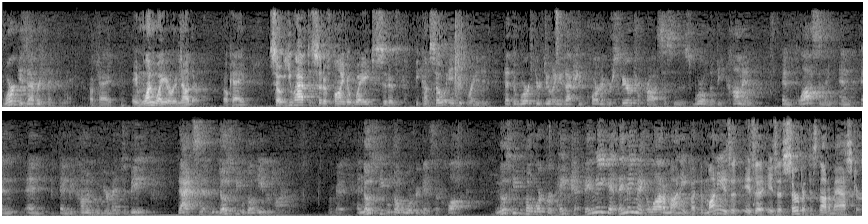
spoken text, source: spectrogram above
work is everything to me. Okay, in one way or another. Okay, so you have to sort of find a way to sort of become so integrated that the work you're doing is actually part of your spiritual process in this world of becoming and blossoming and and and and becoming who you're meant to be. That's not, those people don't need retirement. Okay? And those people don't work against the clock. And those people don't work for a paycheck. They may get they may make a lot of money, but the money is a is a is a servant, it's not a master.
